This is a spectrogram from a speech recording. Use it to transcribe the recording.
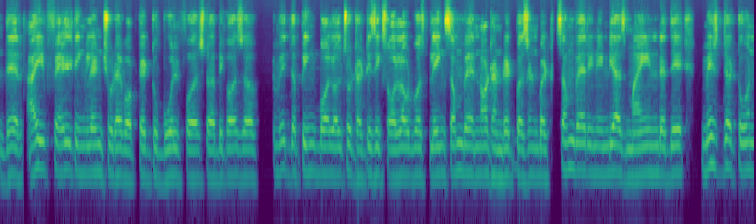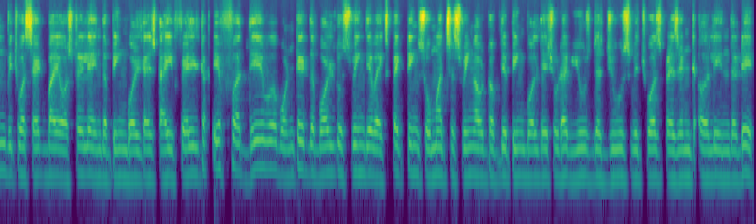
there. I felt England should have opted to bowl first uh, because of with the pink ball also 36 all out was playing somewhere not 100% but somewhere in india's mind they missed the tone which was set by australia in the pink ball test. I felt if uh, they were wanted the ball to swing they were expecting so much swing out of the pink ball they should have used the juice which was present early in the day.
